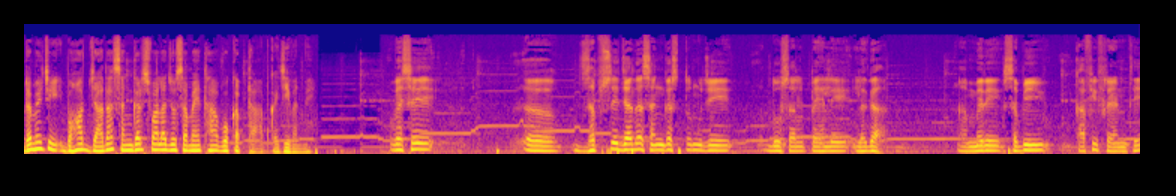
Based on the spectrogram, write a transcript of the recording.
रमेश जी, बहुत ज़्यादा संघर्ष वाला जो समय था, वो कब था आपका जीवन में? वैसे सबसे ज़्यादा संघर्ष तो मुझे दो साल पहले लगा। मेरे सभी काफ़ी फ्रेंड थे।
